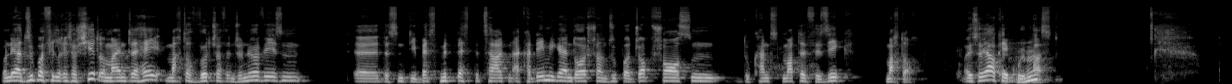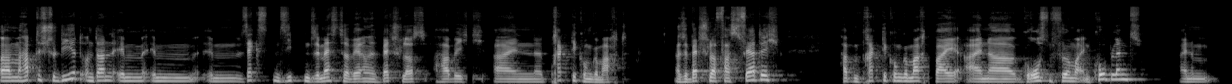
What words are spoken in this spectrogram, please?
Und er hat super viel recherchiert und meinte, hey, mach doch Wirtschaftsingenieurwesen, äh, das sind die best, mit bestbezahlten Akademiker in Deutschland, super Jobchancen, du kannst Mathe, Physik, mach doch. Und ich so, ja, okay, cool, mhm. passt. Ähm, habe das studiert und dann im, im, im sechsten, siebten Semester während des Bachelors habe ich ein Praktikum gemacht. Also Bachelor fast fertig, habe ein Praktikum gemacht bei einer großen Firma in Koblenz, einem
